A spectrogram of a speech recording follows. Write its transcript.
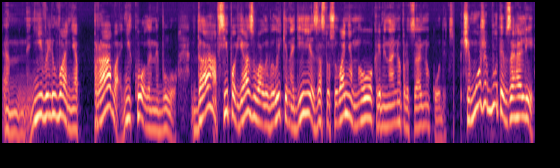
ем, нівелювання права ніколи не було. Да, всі пов'язували великі надії з застосуванням нового кримінального процесуального кодексу. Чи може бути взагалі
